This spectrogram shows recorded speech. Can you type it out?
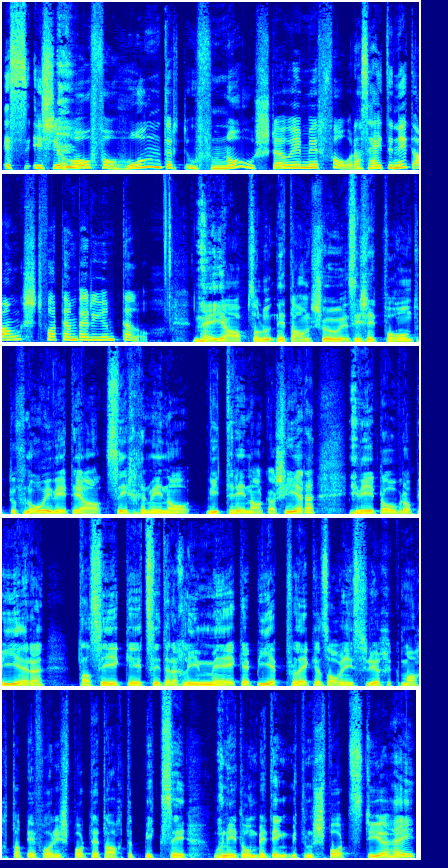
es ist ja auch von 100 auf 0, stelle ich mir vor. Also habt ihr nicht Angst vor dem berühmten Loch? Nein, ja, absolut nicht Angst, weil es ist nicht von 100 auf 0. Ich werde ja sicher mich noch weiterhin engagieren. Ich werde auch probieren, dass ich jetzt wieder ein bisschen mehr Gebiet pflege, so wie ich es früher gemacht habe, bevor ich Sportredakteur war, die nicht unbedingt mit dem Sport zu tun haben.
